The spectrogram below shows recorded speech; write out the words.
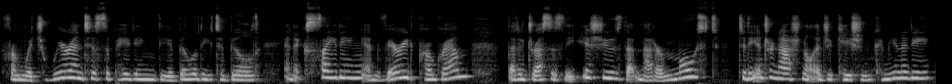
from which we're anticipating the ability to build an exciting and varied program that addresses the issues that matter most to the international education community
